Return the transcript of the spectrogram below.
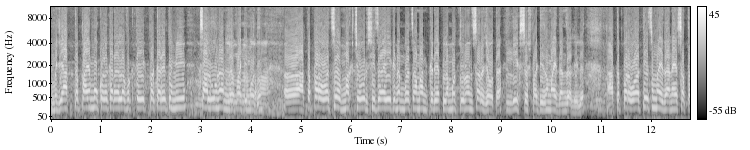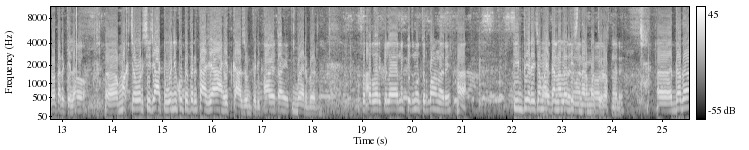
म्हणजे आता पाय मोकळं करायला फक्त एक प्रकारे तुम्ही चालवून आणलं. अं, आता परवाच मागच्या वर्षीचा एक नंबरचा मानकरी आपला मथुरान सर्जा होता. एकसष्ट फाटीचं मैदान झालेलं. आता परवा तेच मैदान आहे सतरा तारखेला. हो. मागच्या वर्षीच्या आठवणी कुठेतरी ताज्या आहेत का अजून तरी? आहेत आहेत. बर बर सतरा तारखेला नक्कीच मथुर पाहणार आहे. हा. तीन फेऱ्याच्या तीन मैदानाला दिसणार मथुर आपल्याला. दादा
